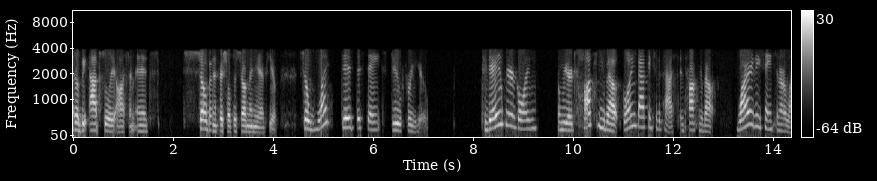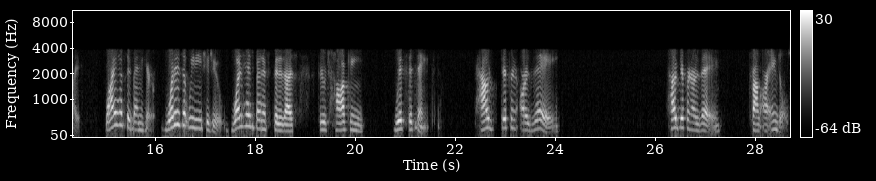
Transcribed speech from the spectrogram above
It'll be absolutely awesome. And it's so beneficial to so many of you. So, what did the saints do for you? Today we are going and we are talking about going back into the past and talking about why are these saints in our life? Why have they been here? What is it we need to do? What has benefited us through talking with the saints? how different are they? How different are they from our angels?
